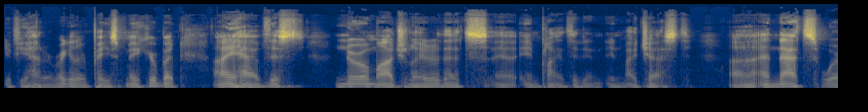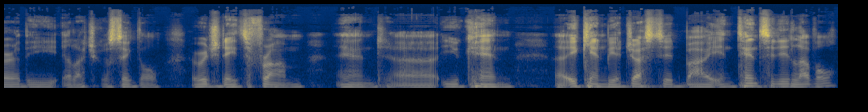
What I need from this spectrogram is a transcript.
if you had a regular pacemaker, but I have this neuromodulator that's uh, implanted in, in my chest. Uh, and that's where the electrical signal originates from. And uh, you can, uh, it can be adjusted by intensity level,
